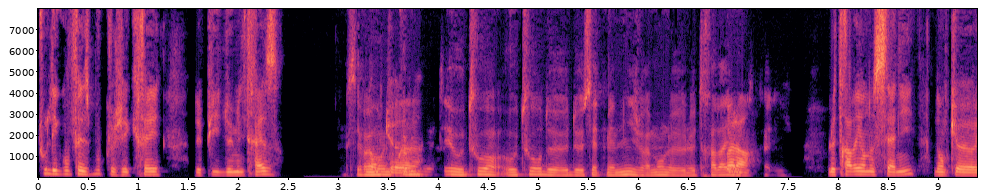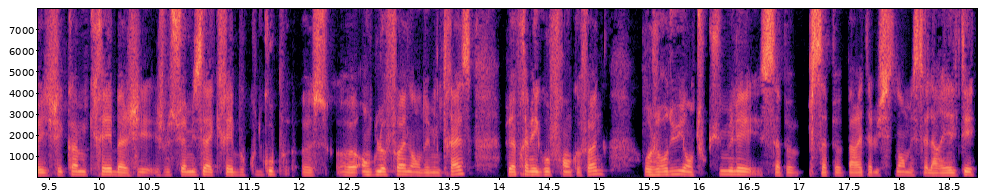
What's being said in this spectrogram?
tous les groupes Facebook que j'ai créés depuis 2013 c'est vraiment une euh, communauté autour, autour de, de, cette même niche, vraiment le, le travail voilà. en Océanie. Le travail en Océanie. Donc, euh, j'ai quand même créé, bah, je me suis amusé à créer beaucoup de groupes euh, anglophones en 2013, puis après mes groupes francophones. Aujourd'hui, en tout cumulé, ça peut, ça peut paraître hallucinant, mais c'est la réalité.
